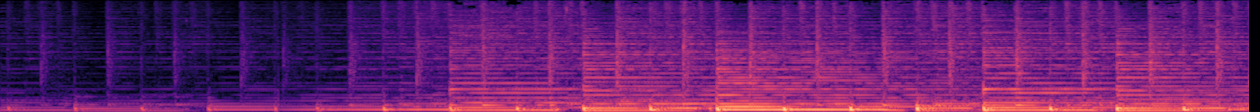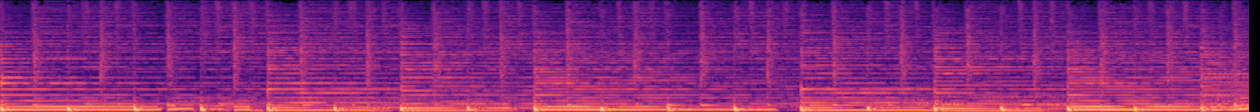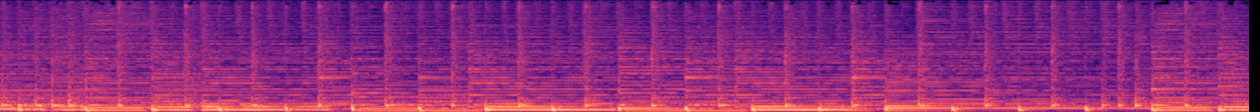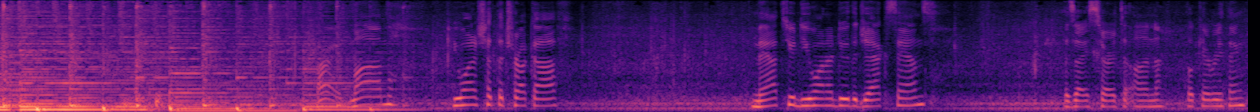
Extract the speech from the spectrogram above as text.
Want to shut the truck off? Matthew, do you want to do the jack stands as I start to unhook everything?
